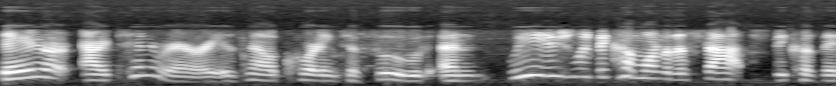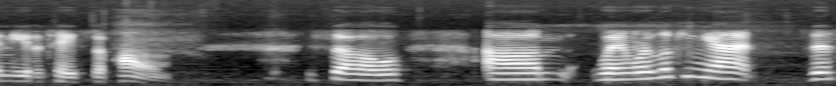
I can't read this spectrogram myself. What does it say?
their itinerary is now according to food, and we usually become one of the stops because they need a taste of home. So um, when we're looking at this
